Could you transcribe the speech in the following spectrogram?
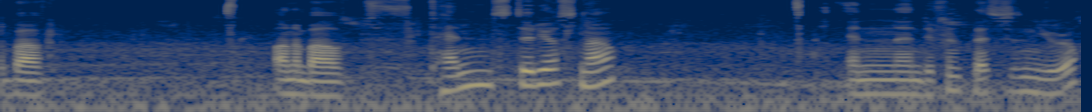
about on about ten studios now, in uh, different places in Europe,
